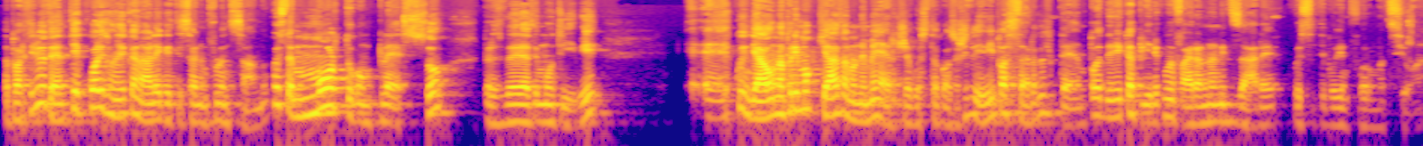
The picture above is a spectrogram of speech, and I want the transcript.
da parte degli utenti e quali sono i canali che ti stanno influenzando. Questo è molto complesso per svariati motivi e quindi a una prima occhiata non emerge questa cosa, ci devi passare del tempo e devi capire come fare ad analizzare questo tipo di informazioni.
